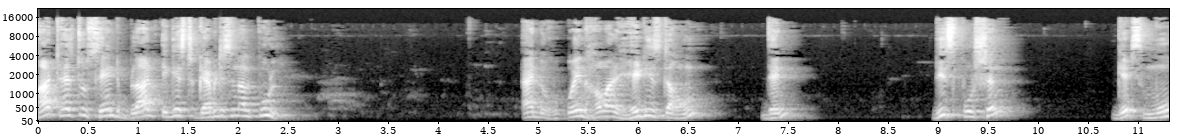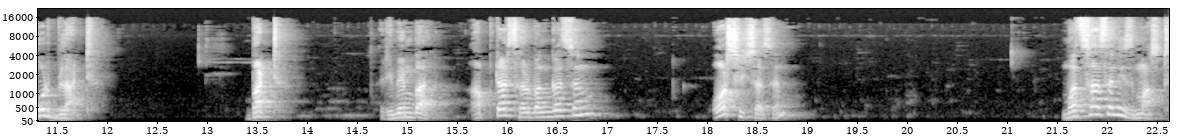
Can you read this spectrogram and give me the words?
heart has to send blood against gravitational pull and when our head is down then this portion gets more blood but remember after sarvangasana or Shirshasana, Matsasan is must.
